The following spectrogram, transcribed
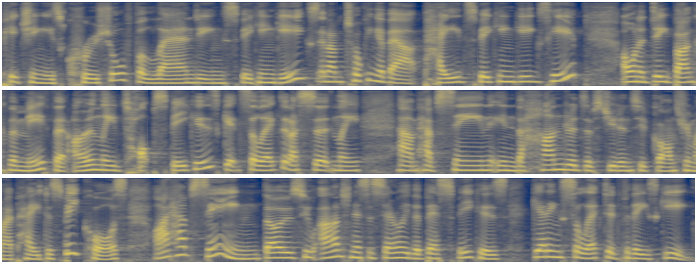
pitching is crucial for landing speaking gigs, and I'm talking about paid speaking gigs here. I want to debunk the myth that only top speakers get selected. I certainly um, have seen in the hundreds of students who've gone through my paid to speak course, I have seen those who aren't necessarily the best speakers getting selected for these gigs.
